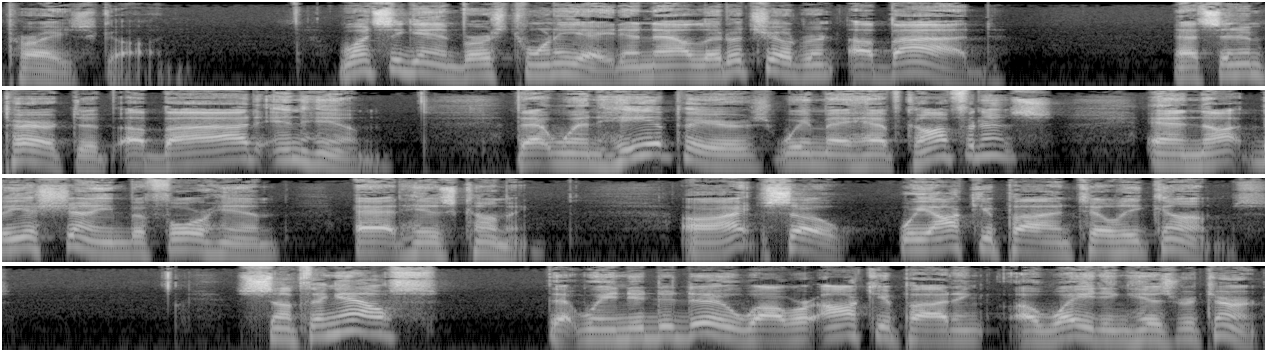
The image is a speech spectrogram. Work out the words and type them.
Praise God. Once again, verse 28, and now little children, abide. That's an imperative. Abide in Him, that when He appears, we may have confidence and not be ashamed before him at his coming. All right, so we occupy until he comes. Something else that we need to do while we're occupying, awaiting his return.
